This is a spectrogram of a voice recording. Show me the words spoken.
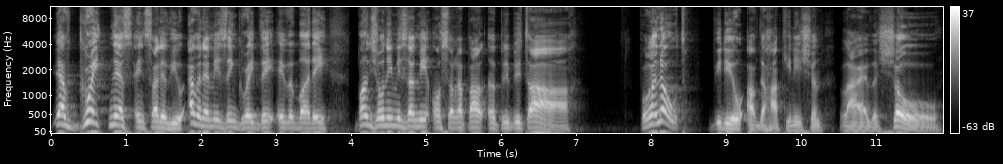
you have greatness inside of you. Have an amazing, great day, everybody. Bonne journée, mes amis. On se reparle un peu plus tard pour un autre vidéo of the Hockey Nation live show.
